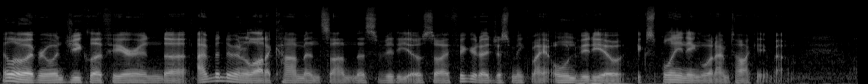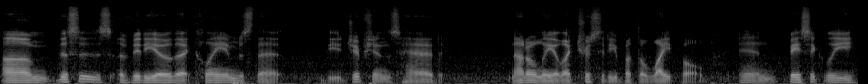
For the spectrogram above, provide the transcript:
Hello everyone, GCleph here, and uh, I've been doing a lot of comments on this video, so I figured I'd just make my own video explaining what I'm talking about. Um, this is a video that claims that the Egyptians had not only electricity but the light bulb, and basically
